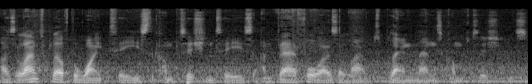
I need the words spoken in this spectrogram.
I was allowed to play off the white tees, the competition tees, and therefore I was allowed to play in men's competitions.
